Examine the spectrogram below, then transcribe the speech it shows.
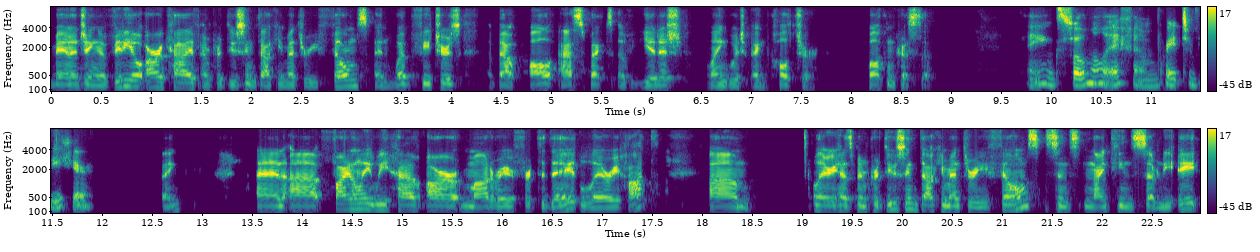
managing a video archive and producing documentary films and web features about all aspects of Yiddish language and culture. Welcome, Christa. Thanks, Shalom Aleichem. Great to be here. Thank you. And uh, finally, we have our moderator for today, Larry Hott. Um, Larry has been producing documentary films since 1978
